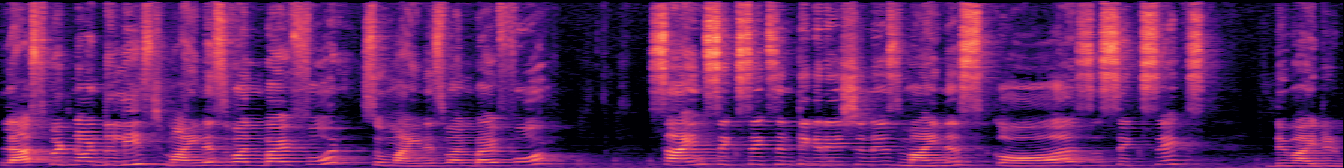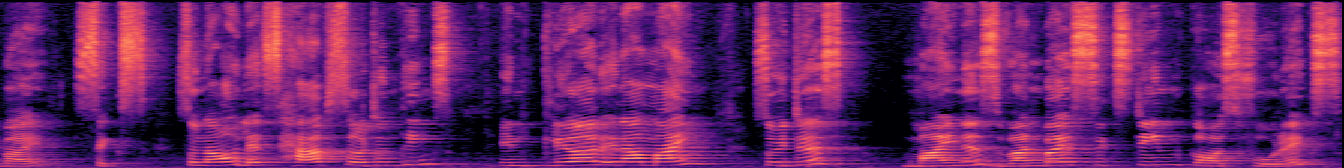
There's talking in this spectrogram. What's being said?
Last but not the least, minus 1 by 4. So, minus 1 by 4. Sine 6x integration is minus cos 6x divided by 6. So, now let's have certain things in clear in our mind. So, it is minus 1 by 16 cos 4x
